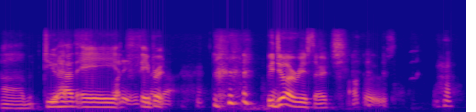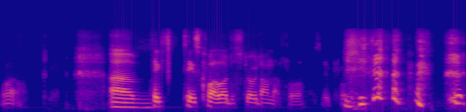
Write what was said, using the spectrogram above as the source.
Um, do you have Yes, a I didn't even know favorite? we do our research. I thought it was wow. Um, Takes takes quite a while to scroll down that far. So probably-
